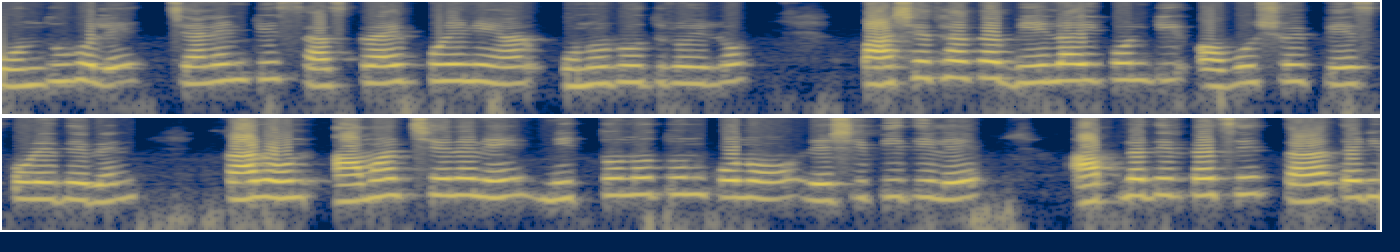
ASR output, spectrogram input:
বন্ধু হলে চ্যানেলটি সাবস্ক্রাইব করে নেওয়ার অনুরোধ রইল। পাশে থাকা বেল আইকনটি অবশ্যই প্রেস করে দেবেন, কারণ আমার চ্যানেলে নিত্য নতুন কোনো রেসিপি দিলে আপনাদের কাছে তাড়াতাড়ি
